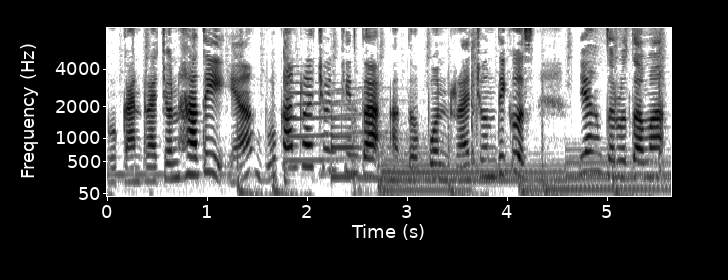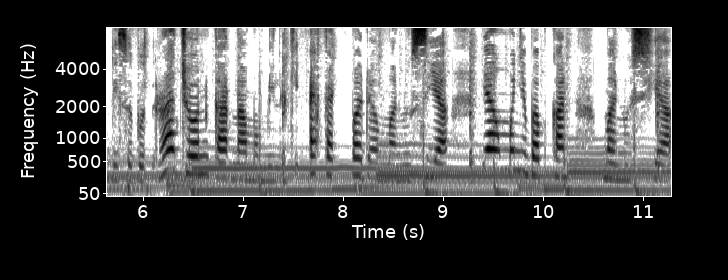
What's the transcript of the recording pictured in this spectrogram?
Bukan racun hati ya, bukan racun cinta ataupun racun tikus yang terutama disebut racun karena memiliki efek pada manusia yang menyebabkan manusia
